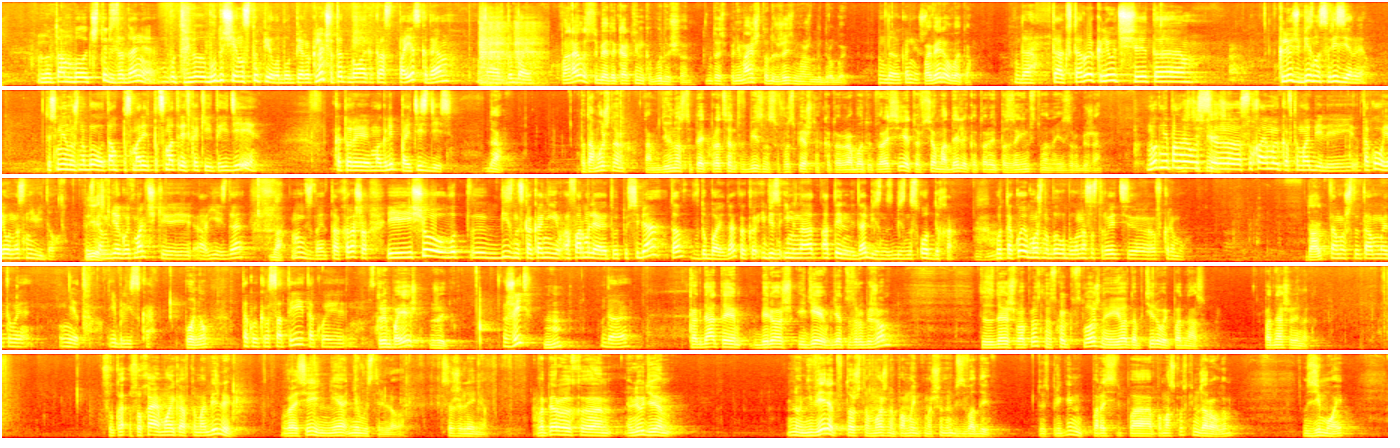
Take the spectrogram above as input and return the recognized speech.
Ну, там было четыре задания. Вот будущее наступило, был первый ключ. Вот это была как раз поездка, да, э, в Дубай. Понравилась тебе эта картинка будущего? Ну, то есть понимаешь, что жизнь может быть другой? Да, конечно. Поверил в это? Да. Так, второй ключ – это ключ бизнес в резерве. То есть мне нужно было там посмотреть, подсмотреть какие-то идеи, которые могли бы пойти здесь. Да. Потому что там 95% бизнесов успешных, которые работают в России, это все модели, которые позаимствованы из-за рубежа. Ну вот мне понравилась э, сухая мойка автомобилей. И такого я у нас не видел. То есть, Есть. там бегают мальчики, и- а, есть, да? Да. Ну, не знаю, так, хорошо. И еще вот э, бизнес, как они оформляют вот у себя, да, в Дубае, да, как и без, именно от- отельный, да, бизнес, бизнес отдыха. Вот такое можно было бы у нас устроить э, в Крыму. Так, Потому что там этого нет и близко. понял. Такой красоты, такой... В Крым поедешь жить? Жить? Да. Когда ты берешь идею где-то за рубежом, ты задаешь вопрос, насколько сложно ее адаптировать под нас, под наш рынок. Сухая мойка автомобилей в России не, не выстрелила, к сожалению. Во-первых, э, люди ну, не верят в то, что можно помыть машину без воды. То есть, прикинь, по, Росси- по, по московским дорогам зимой,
